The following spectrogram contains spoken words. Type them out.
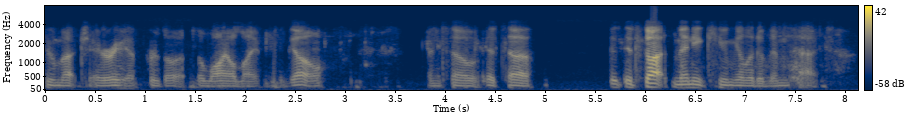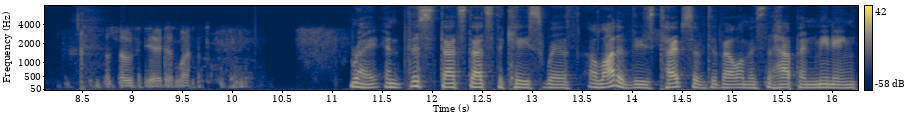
too much area for the, the wildlife to go and so it's uh it, it's got many cumulative impacts associated with it. Right, and this that's that's the case with a lot of these types of developments that happen, meaning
